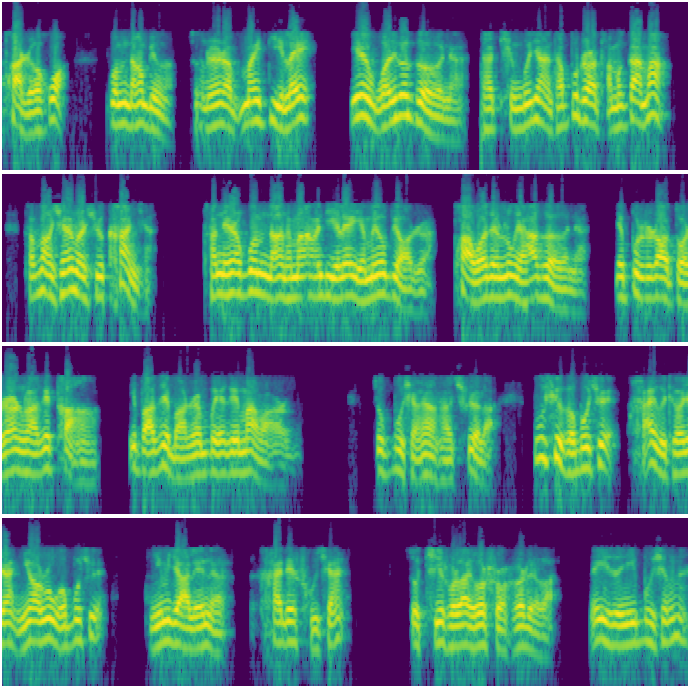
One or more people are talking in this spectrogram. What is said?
怕惹祸。国民党兵啊，正在那埋地雷。因为我这个哥哥呢，他听不见，他不知道他们干嘛，他往前面去看去。他那时候国民党他埋地雷也没有标志，怕我这聋哑哥哥呢，也不知道多少人把给烫。”你把这帮人不也给骂完了？就不想让他去了，不去可不去。还有个条件，你要如果不去，你们家里呢还得出钱，就提出来有说和的了。那意思你不行呢，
